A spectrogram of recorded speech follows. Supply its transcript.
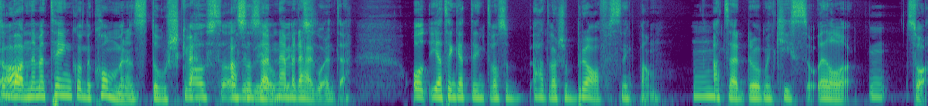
Så bara, nej men tänk om det kommer en stor skvätt. Alltså, Alltså, så här, nej men det här går inte. Och jag tänker att det inte var så, hade varit så bra för snippan. Att så här, då med kiss och eller, så.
